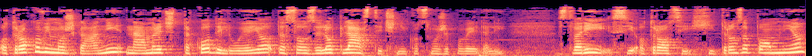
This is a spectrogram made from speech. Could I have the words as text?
Otrokovi možgani namreč tako delujejo, da so zelo plastični, kot smo že povedali. Stvari si otroci hitro zapomnijo,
